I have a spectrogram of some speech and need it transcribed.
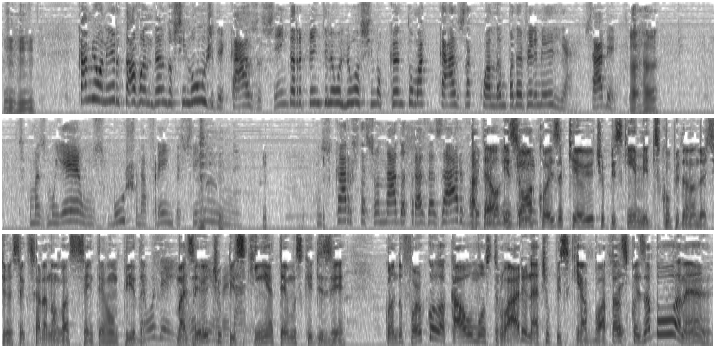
Uhum. Caminhoneiro tava andando assim longe de casa, assim, de repente ele olhou assim no canto uma casa com a lâmpada vermelha, sabe? Aham. Com umas mulheres, uns buchos na frente, assim. uns carros estacionados atrás das árvores. Até isso é uma coisa que eu e o tio Pisquinha, me desculpe, dona Darcília, eu sei que a senhora não gosta de ser interrompida, Eu odeio, mas eu eu e o odeio, tio é. Pisquinha temos que dizer. Quando for colocar o mostruário, né, tio Pisquinha, bota as coisas boas, né?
